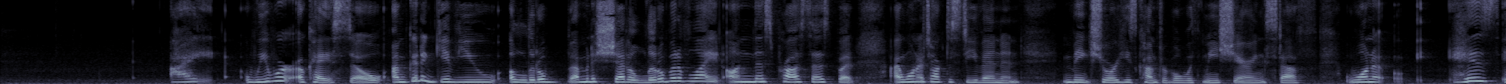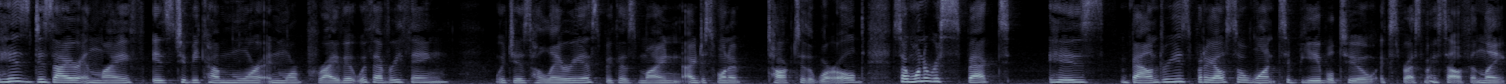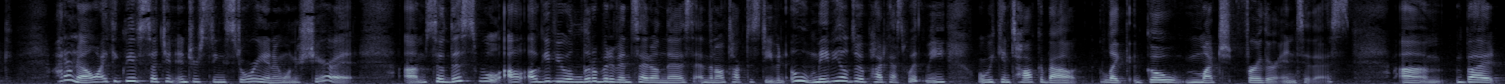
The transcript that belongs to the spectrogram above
I we were okay so i'm going to give you a little i'm going to shed a little bit of light on this process but i want to talk to Stephen and make sure he's comfortable with me sharing stuff. One of his his desire in life is to become more and more private with everything which is hilarious because mine i just want to talk to the world. So i want to respect his boundaries but i also want to be able to express myself and like I don't know. I think we have such an interesting story and I want to share it. Um, so this will, I'll, I'll give you a little bit of insight on this and then I'll talk to Stephen. Oh, maybe he'll do a podcast with me where we can talk about, like, go much further into this. Um, but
